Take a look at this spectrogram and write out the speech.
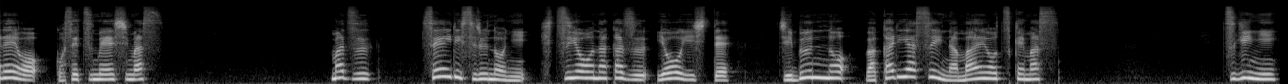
れをご説明します。まず、整理するのに必要な数用意して自分のわかりやすい名前をつけます。次に、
